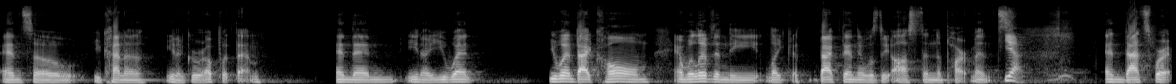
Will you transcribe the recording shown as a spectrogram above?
And so you kind of, you know, grew up with them. And then, you know, you went you went back home and we lived in the like back then there was the Austin apartments. Yeah, And that's where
